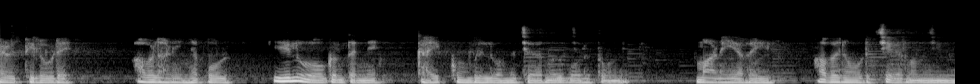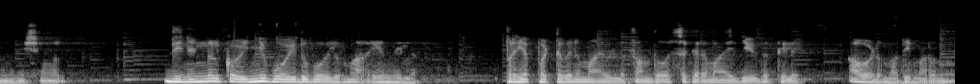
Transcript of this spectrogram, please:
കഴുത്തിലൂടെ അവൾ അണിഞ്ഞപ്പോൾ ഈ ലോകം തന്നെ കൈക്കുമ്പിളിൽ വന്ന് ചേർന്നതുപോലെ തോന്നി. മണിയറയിൽ അവനോട് ചേർന്ന് നിന്ന നിമിഷങ്ങൾ. ദിനങ്ങൾ കൊഴിഞ്ഞു പോയതുപോലും അറിയുന്നില്ല. പ്രിയപ്പെട്ടവനുമായുള്ള സന്തോഷകരമായ ജീവിതത്തിൽ അവൾ മതിമറന്നു.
